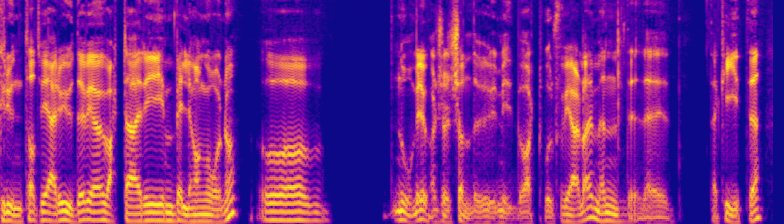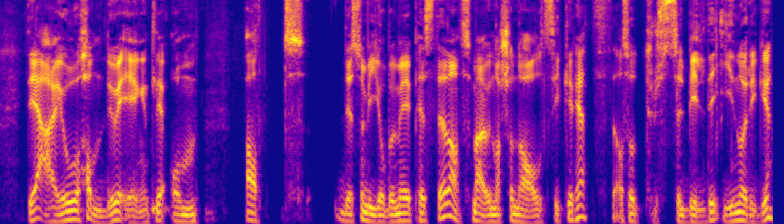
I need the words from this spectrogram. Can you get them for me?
grunnen til at vi er i UD. Vi har jo vært der i veldig mange år nå. og Noen vil kanskje skjønne umiddelbart hvorfor vi er der, men det, det, det er ikke gitt, det. Det jo, handler jo egentlig om at det som vi jobber med i PST, da, som er jo nasjonalsikkerhet, altså trusselbildet i Norge,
